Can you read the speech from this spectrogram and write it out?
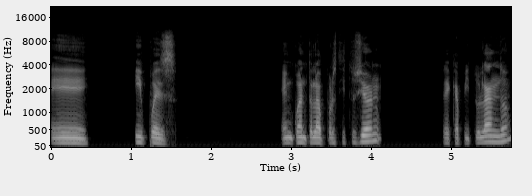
Eh, y pues, en cuanto a la prostitución, recapitulando,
